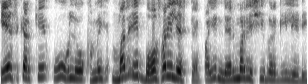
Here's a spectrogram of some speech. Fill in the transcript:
ਇਸ ਕਰਕੇ ਉਹ ਲੋਕ ਹਮੇਸ਼ਾ ਮਤਲਬ ਇਹ ਬਹੁਤ ਸਾਰੀ ਲਿਸਟ ਹੈ। ਭਾਜੀ ਨਿਰਮਲ ਰਿਸ਼ੀ ਵਰਗੀ ਲੇਡੀ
